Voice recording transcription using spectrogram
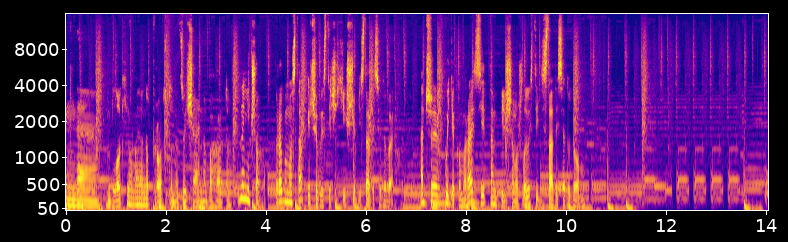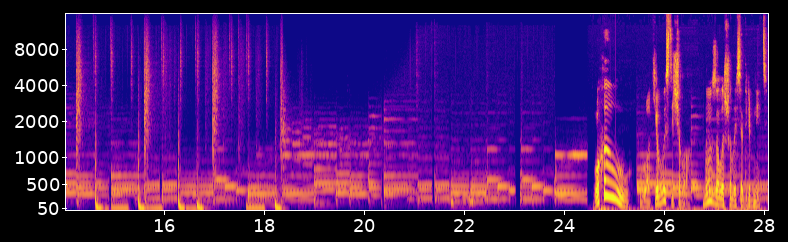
Не, блоків у мене ну просто надзвичайно багато. Ну нічого, робимо ставки, чи вистачить їх, щоб дістатися до верху. Адже в будь-якому разі там більше можливостей дістатися додому. Уху! Блоків вистачило. Ну, залишилися дрібниці.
